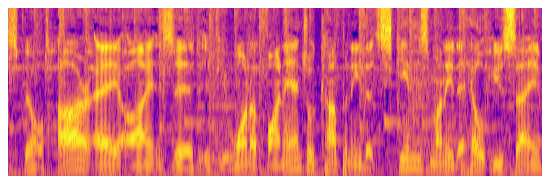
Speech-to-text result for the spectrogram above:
spelled R A I Z, if you want a financial company that skims money to help you save,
